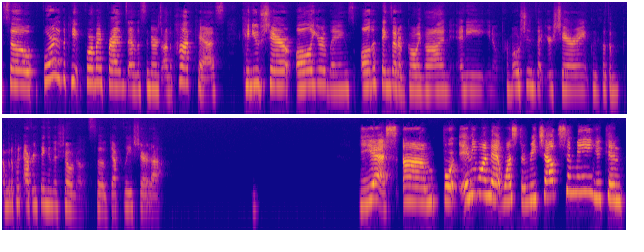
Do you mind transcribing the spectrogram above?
so for the for my friends and listeners on the podcast, can you share all your links, all the things that are going on, any you know promotions that you're sharing? Because I'm I'm going to put everything in the show notes, so definitely share that. Yes. Um, for anyone that wants to reach out to me, you can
